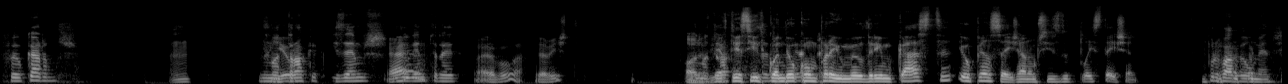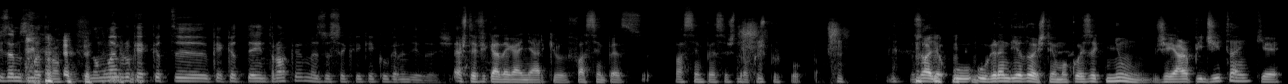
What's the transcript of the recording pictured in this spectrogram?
Foi o Carlos. Hum. Numa Fui troca eu? que fizemos é? no Game Trade. Era boa, já viste? Olha, deve ter sido quando eu comprei o meu Dreamcast, eu pensei, já não preciso do PlayStation. Provavelmente. Fizemos uma troca. Não me lembro o que é que eu te, o que é que eu te dei em troca, mas eu sei que fiquei com o Grande 2. Deves ter ficado a ganhar, que eu faço sempre, esse, faço sempre essas trocas por pouco. Pá. Mas olha, o, o Grandia 2 tem uma coisa que nenhum JRPG tem, que é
